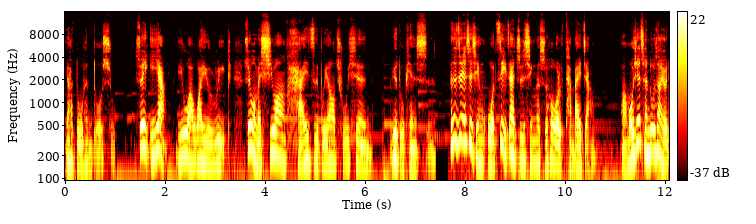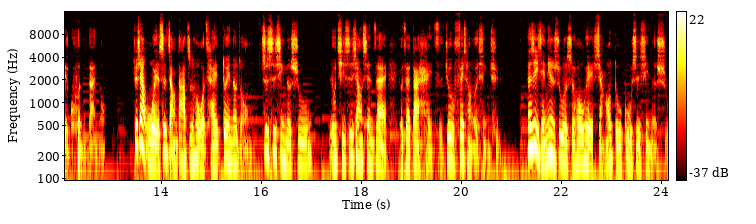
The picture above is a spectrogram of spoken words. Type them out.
因为他读很多书。所以一样，You are what you read。所以我们希望孩子不要出现阅读偏食。但是这件事情，我自己在执行的时候，我坦白讲，啊，某些程度上有点困难哦。就像我也是长大之后，我才对那种知识性的书，尤其是像现在有在带孩子，就非常有兴趣。但是以前念书的时候，会想要读故事性的书。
